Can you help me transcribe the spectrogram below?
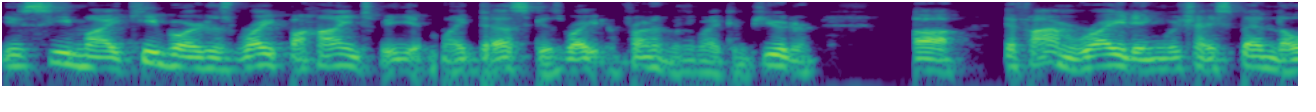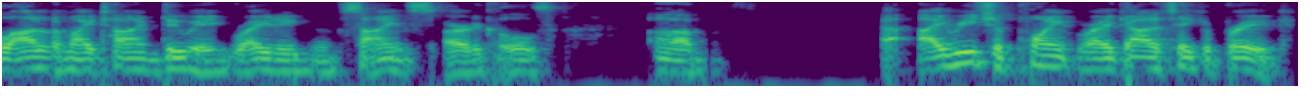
you see my keyboard is right behind me and my desk is right in front of me, my computer. Uh, if I'm writing, which I spend a lot of my time doing, writing science articles, um, I reach a point where I got to take a break.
